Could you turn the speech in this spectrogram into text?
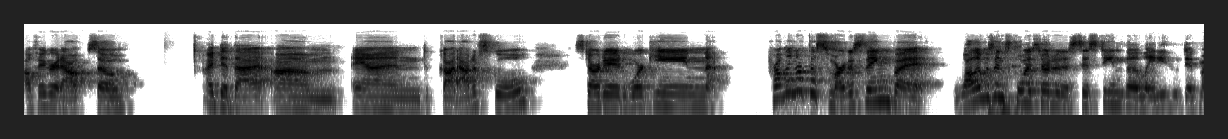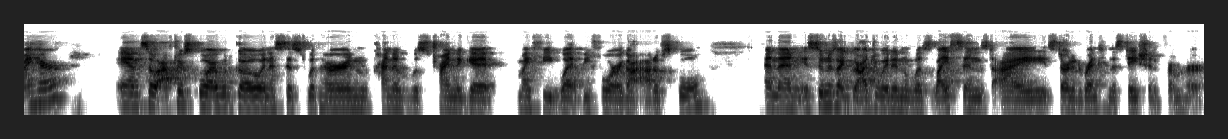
I'll figure it out. So I did that um, and got out of school, started working, probably not the smartest thing, but while I was in school, I started assisting the lady who did my hair. And so after school, I would go and assist with her and kind of was trying to get my feet wet before I got out of school. And then as soon as I graduated and was licensed, I started renting the station from her.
